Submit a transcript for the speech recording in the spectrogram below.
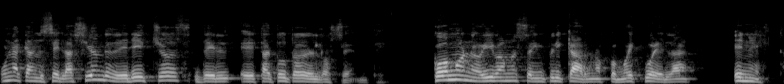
una cancelación de derechos del estatuto del docente. ¿Cómo no íbamos a implicarnos como escuela en esto?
